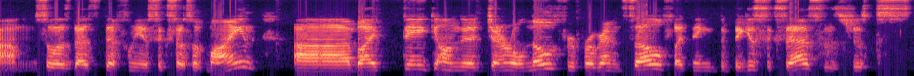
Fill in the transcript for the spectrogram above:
Um, so that's definitely a success of mine. Uh, but I think on the general note for program itself, I think the biggest success is just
